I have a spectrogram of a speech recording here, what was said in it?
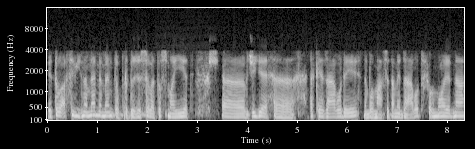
je to asi významné memento, protože se letos mají jet eh, v Džidě také závody, nebo má se tam jet závod Formule 1.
